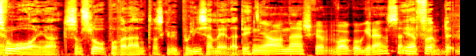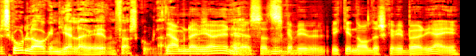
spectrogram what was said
tvååringar som slår på varandra, ska vi polisanmäla det? Ja, när ska, var går gränsen? Ja, för liksom? skollagen gäller ju även förskolan. Ja, men den gör ju det. Ja. Så ska vi, vilken ålder ska vi börja i?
